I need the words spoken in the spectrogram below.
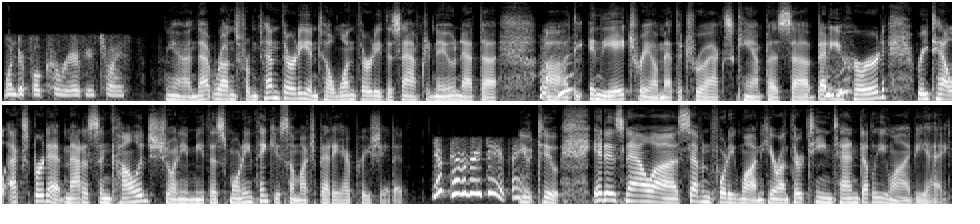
wonderful career of your choice. Yeah, and that runs from 10:30 until 1:30 this afternoon at the, uh, the in the atrium at the Truax campus. Uh, Betty Hurd, retail expert at Madison College, joining me this morning. Thank you so much, Betty. I appreciate it. Yep, have a great day. Thanks. You too. It is now uh, 7:41 here on 1310 WIBA.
